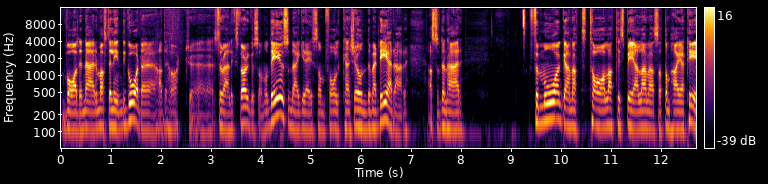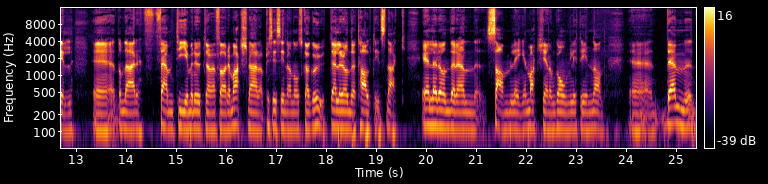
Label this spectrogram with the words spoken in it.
var det närmaste Lindegård hade hört eh, Sir Alex Ferguson. Och det är ju en sån där grej som folk kanske undervärderar. Alltså den här förmågan att tala till spelarna så att de hajar till. Eh, de där 5-10 minuterna före match, när, precis innan de ska gå ut. Eller under ett halvtidssnack. Eller under en samling, en matchgenomgång lite innan. Eh, den,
